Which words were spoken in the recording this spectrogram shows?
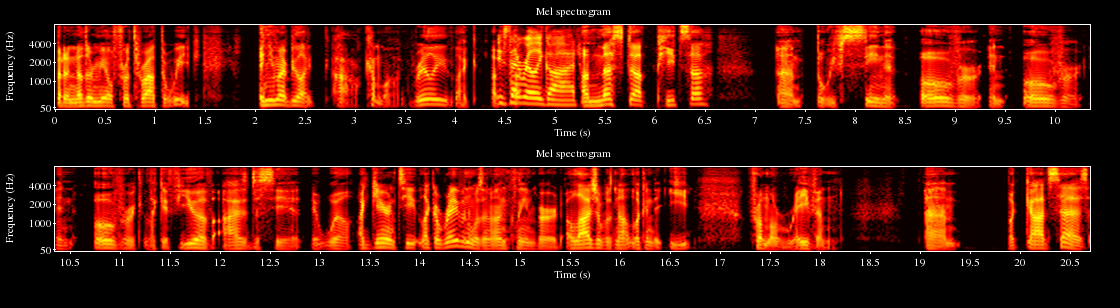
but another meal for throughout the week. And you might be like, oh, come on, really? Like, a, Is that really God? a messed up pizza? Um, but we've seen it over and over and over. Like if you have eyes to see it, it will. I guarantee. Like a raven was an unclean bird. Elijah was not looking to eat from a raven. Um, but God says,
